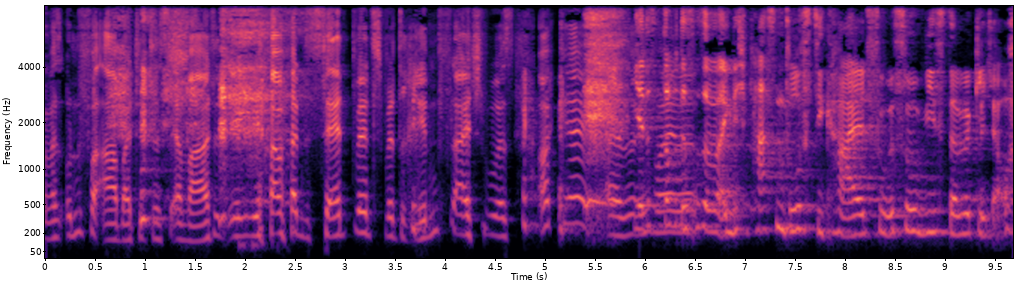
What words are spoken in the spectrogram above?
was Unverarbeitetes erwartet, irgendwie aber ein Sandwich mit Rindfleischwurst. Okay. Also ja, das, meine, doch, das ist aber eigentlich passend rustikal zu, so wie es da wirklich auch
